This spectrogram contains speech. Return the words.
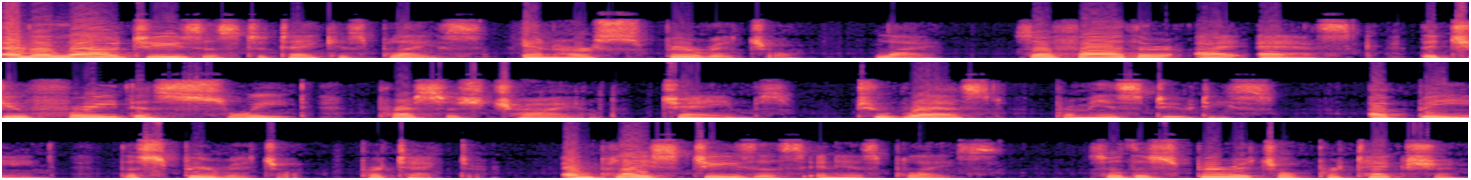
and allow Jesus to take his place in her spiritual life. So, Father, I ask that you free this sweet, precious child, James, to rest from his duties of being the spiritual protector and place Jesus in his place. So the spiritual protection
